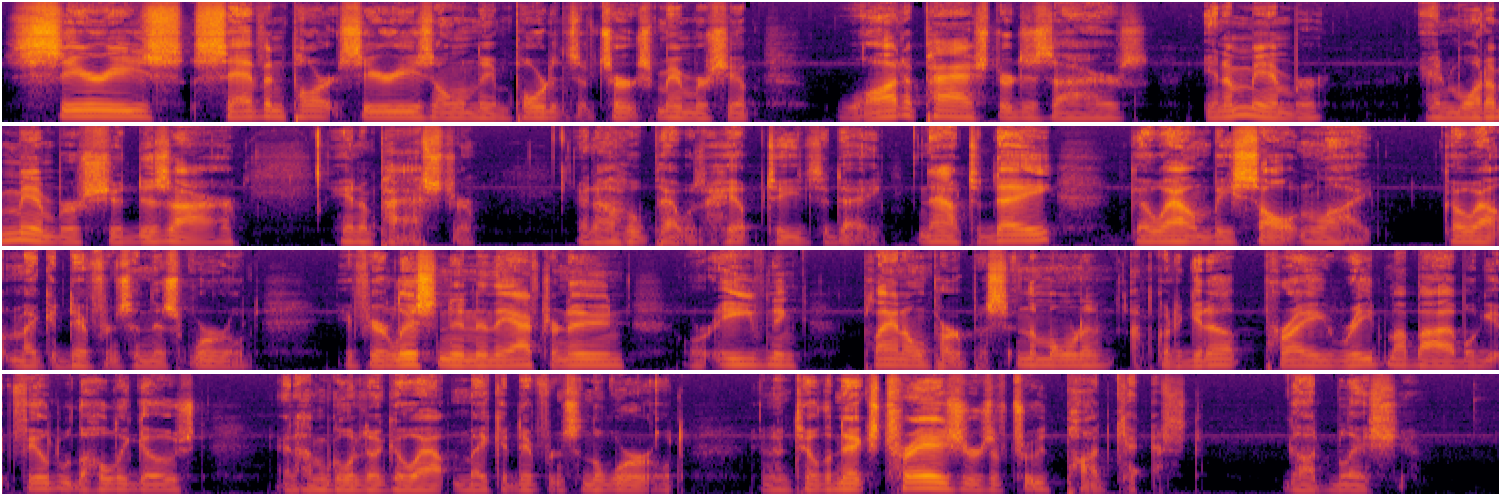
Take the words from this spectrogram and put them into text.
series, seven part series on the importance of church membership. What a pastor desires in a member and what a member should desire in a pasture. And I hope that was a help to you today. Now, today, go out and be salt and light. Go out and make a difference in this world. If you're listening in the afternoon or evening, plan on purpose. In the morning, I'm going to get up, pray, read my Bible, get filled with the Holy Ghost, and I'm going to go out and make a difference in the world. And until the next Treasures of Truth podcast, God bless you.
